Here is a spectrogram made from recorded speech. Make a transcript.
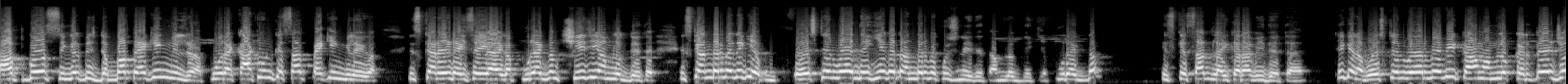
आपको सिंगल पीस डब्बा पैकिंग मिल रहा है पूरा कार्टून के साथ पैकिंग मिलेगा। इसका रेट ऐसे ही आएगा, पूरा एकदम चीज़ ही हम लोग देते हैं। इसके अंदर में देखिए वेस्टर्न वेयर देखिएगा तो अंदर में कुछ नहीं देता, हम लोग देखिए, पूरा एकदम इसके साथ लाइकरा भी देता है। ठीक है ना वेस्टर्न वेयर में भी काम हम लोग करते हैं, जो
